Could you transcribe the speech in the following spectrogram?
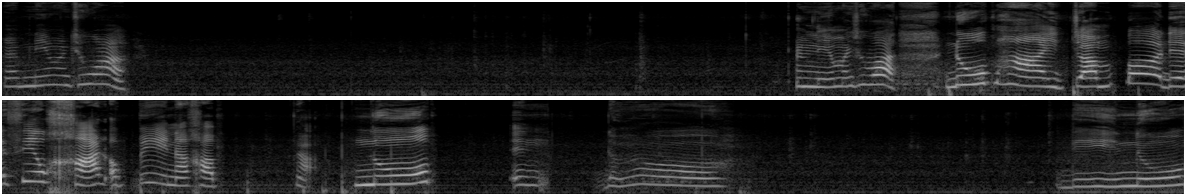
แบบนี้มันชื่อว่า อันนี้มันชื่อว่า Noob High Jumper d e c i l Card o p p y นะครับน่ะ Noob N W D Noob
